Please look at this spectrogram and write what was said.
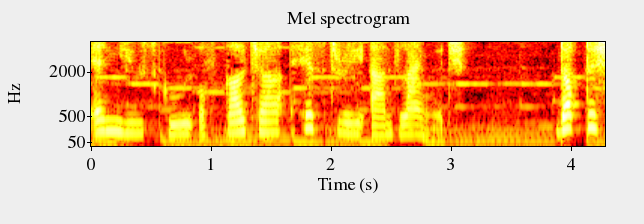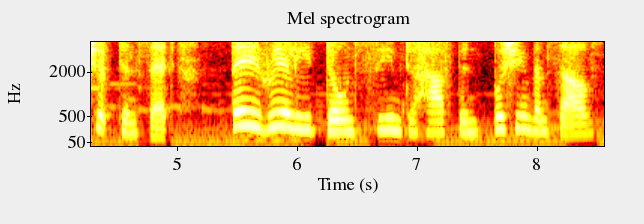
ANU School of Culture, History and Language. Dr. Shipton said they really don't seem to have been pushing themselves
